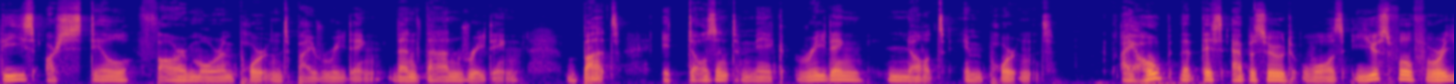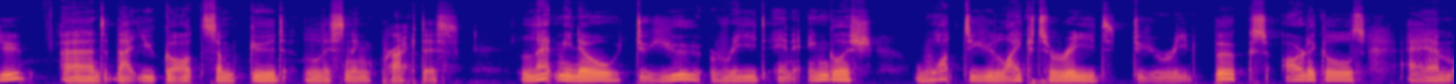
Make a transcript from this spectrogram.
These are still far more important by reading than than reading, but it doesn't make reading not important. I hope that this episode was useful for you and that you got some good listening practice. Let me know do you read in English? What do you like to read? Do you read books, articles, um,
